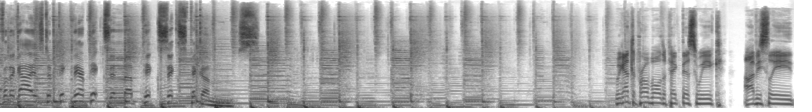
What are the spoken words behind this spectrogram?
for the guys to pick their picks in the Pick Six Pick'ems. We got the Pro Bowl to pick this week. Obviously,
